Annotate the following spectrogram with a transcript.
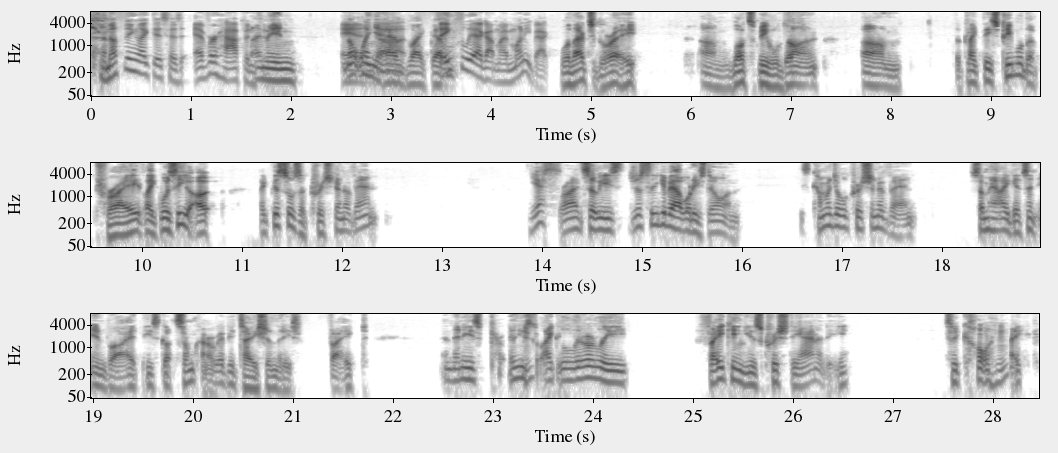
Nothing like this has ever happened. I to me. mean, not when you uh, have like a, thankfully I got my money back. well, that's great. Um, lots of people don't. Um, but like these people that pray, like was he, uh, like this was a Christian event, Yes. right? So he's just think about what he's doing. He's coming to a Christian event. Somehow he gets an invite. He's got some kind of reputation that he's faked. And then he's, and he's Mm-hmm. like literally faking his Christianity to go and Mhm. make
